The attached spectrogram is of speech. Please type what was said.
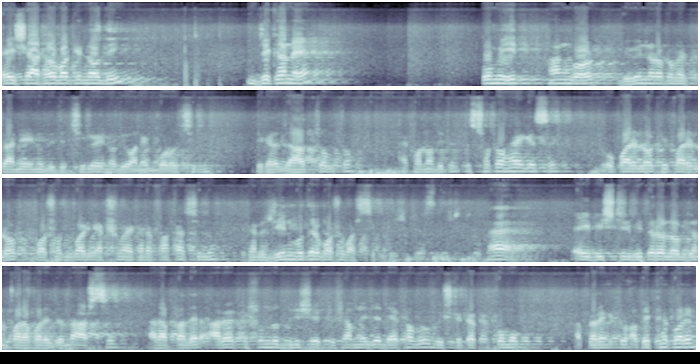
এই সে আঠারো বাকি নদী, যেখানে কুমির, হাঙ্গর, বিভিন্ন রকমের প্রাণী এই নদীতে ছিল। এই নদী অনেক বড় ছিল, যেখানে জাহাজ চলতো। এখন নদীটা তো ছোট হয়ে গেছে। ওপারে লোক, এপারে লোক। বসত বাড়ি একসময় এখানে ফাঁকা ছিল। এখানে জিন ভূতের বসবাস ছিল। হ্যাঁ এই বৃষ্টির ভিতরে লোকজন পারাপারের জন্য আসছে। আর আপনাদের আরও একটা সুন্দর দৃশ্য একটু সামনে যে দেখাবো। বৃষ্টিটা কমুক। আপনারা একটু অপেক্ষা করেন।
